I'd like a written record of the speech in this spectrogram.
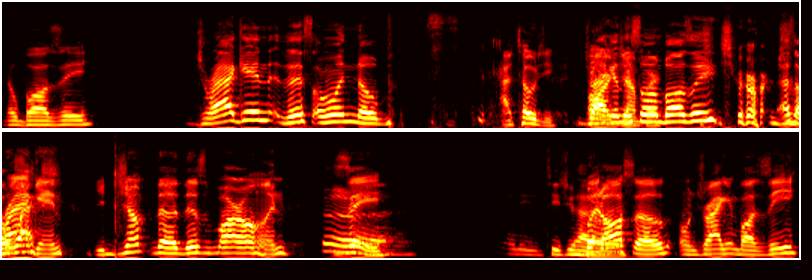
No ball Z. Dragging this on no. I told you. Dragging this on Ball Z. That's a dragging. You jump the this bar on Z. Uh, I need to teach you how. To do. But also on Dragon Ball Z,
